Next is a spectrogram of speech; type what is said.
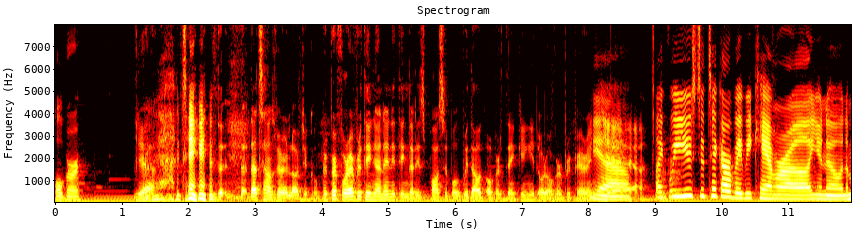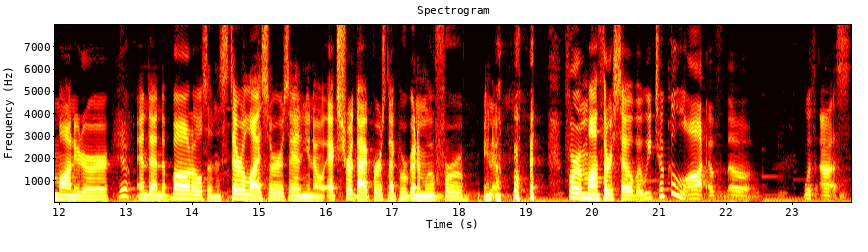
over Yeah. acting. Th- th- that sounds very logical. Prepare for everything and anything that is possible without overthinking it or over preparing. Yeah. Like we used to take our baby camera, you know, the monitor, Yeah. and then the bottles and the sterilizers and you know extra diapers. Like we're gonna move for you know for a month or so, but we took a lot of uh, with us.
